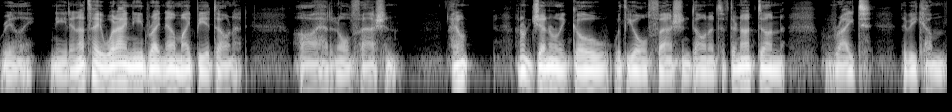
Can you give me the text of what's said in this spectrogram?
really need? And I'll tell you what I need right now might be a donut. Oh, I had an old fashioned. I don't I don't generally go with the old fashioned donuts. If they're not done right, they become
